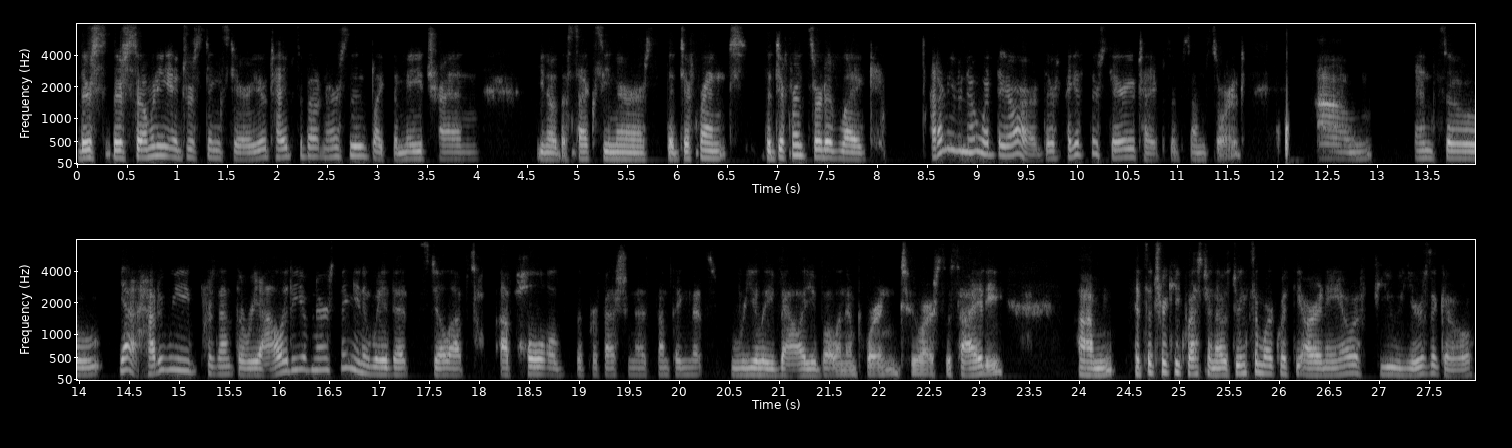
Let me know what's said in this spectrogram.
there's there's so many interesting stereotypes about nurses like the matron you know the sexy nurse the different the different sort of like i don't even know what they are. They're i guess they're stereotypes of some sort. Um, and so yeah how do we present the reality of nursing in a way that still up, upholds the profession as something that's really valuable and important to our society? Um, it's a tricky question. I was doing some work with the RNAO a few years ago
